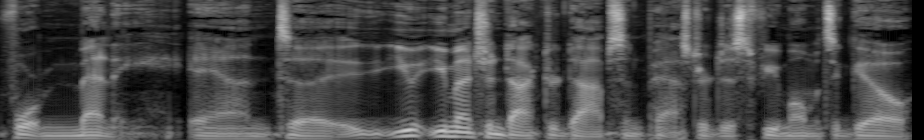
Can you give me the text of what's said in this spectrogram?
for many. And uh, you, you mentioned Dr. Dobson, Pastor, just a few moments ago,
